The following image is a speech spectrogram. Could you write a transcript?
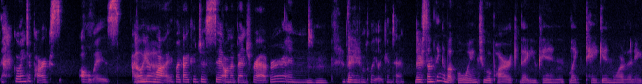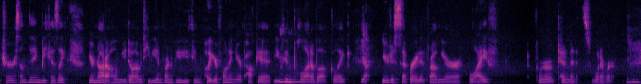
going to parks always. I Oh, don't yeah. know why. Like I could just sit on a bench forever and Mhm. be There- completely content. There's something about going to a park that you can like take in more of the nature or something because like you're not at home, you don't have a TV in front of you, you can put your phone in your pocket, you can Mhm. pull out a book, like Yeah. you're just separated from your life for 10 minutes, whatever. Mhm.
